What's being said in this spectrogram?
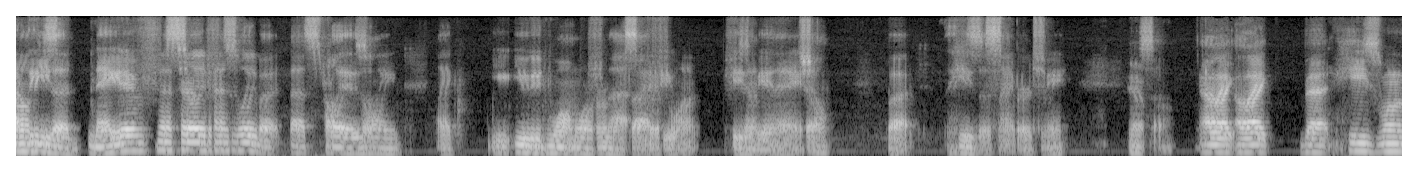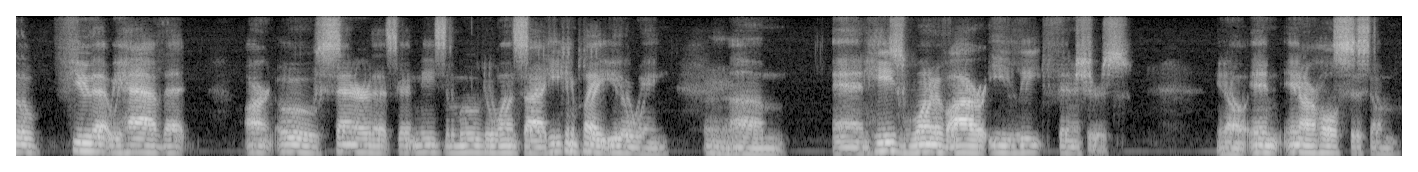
don't think he's a negative necessarily defensively, but that's probably his only like you you could want more from that side if you want if he's going to be in the NHL. But he's a sniper to me. Yep. So I like I like that he's one of the few that we have that aren't oh center that's that needs to move to one side. He can play either wing, mhm. um, and he's one of our elite finishers. You know, in in our whole system,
